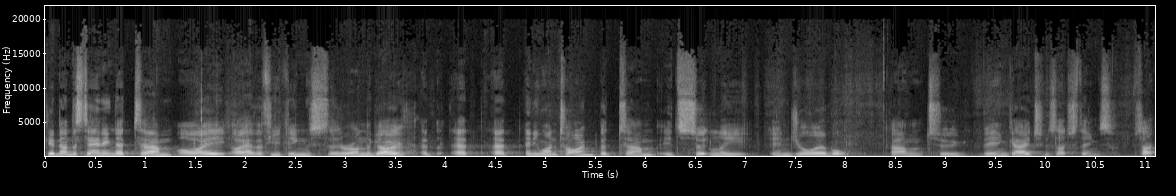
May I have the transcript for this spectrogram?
get an understanding that um, I, I have a few things that are on the go at, at, at any one time, but um, it's certainly enjoyable um, to be engaged in such things. So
